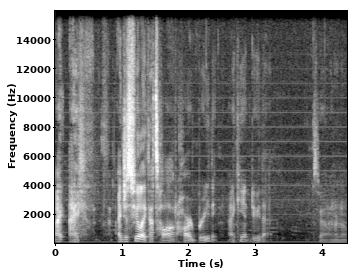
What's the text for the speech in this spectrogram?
I, I, I just feel like that's a lot of hard breathing. I can't do that. So I don't know.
